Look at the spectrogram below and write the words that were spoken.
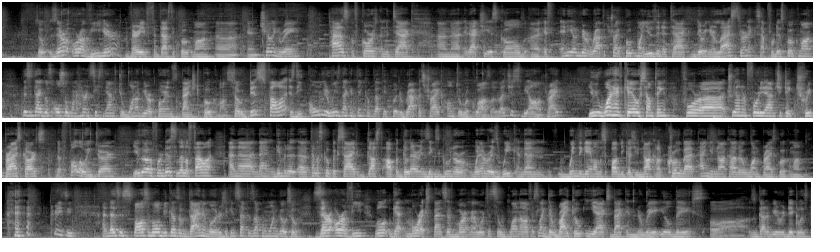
So Zeraora V here, very fantastic Pokemon, uh, and Chilling Reign has of course an attack, and uh, it actually is called, uh, if any of your Rapid Strike Pokemon use an attack during your last turn, except for this Pokemon, this attack does also 160 damage to one of your opponent's benched Pokemon. So this fella is the only reason I can think of that they put Rapid Strike onto Rayquaza. Let's just be honest, right? You one-hit KO something for uh, 340 damage, you take 3 prize cards. The following turn, you go for this little fella and uh, then give it a, a, Telescopic Sight, gust up a Galarian Zigzagoon or whatever is weak and then win the game on the spot because you knock out Crobat and you knock out a one prize Pokemon. Crazy. And this is possible because of Dynamotors. You can set this up in one go. So Zeraora V will get more expensive, mark my words. It's a one-off. It's like the Raikou EX back in the Rail days. Oh, it's gotta be ridiculous.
